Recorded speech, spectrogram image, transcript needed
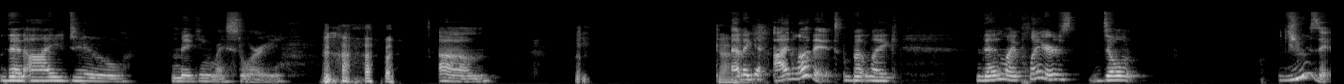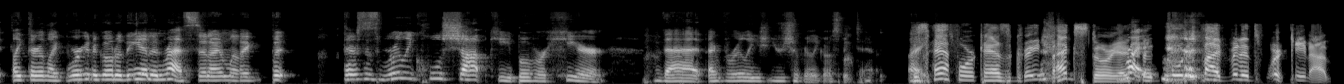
than I do making my story. Um, and again, I love it, but like, then my players don't use it. Like they're like, we're gonna go to the inn and rest, and I'm like, but there's this really cool shopkeep over here that I really you should really go speak to him. Like, this half orc has a great backstory. I right. spent 45 minutes working on.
